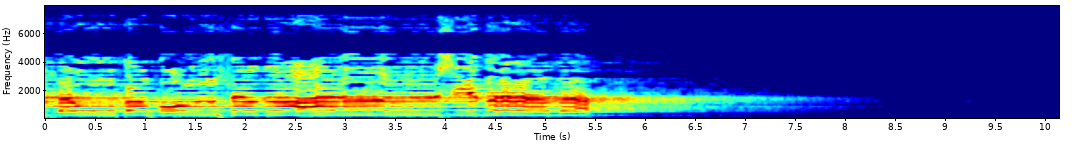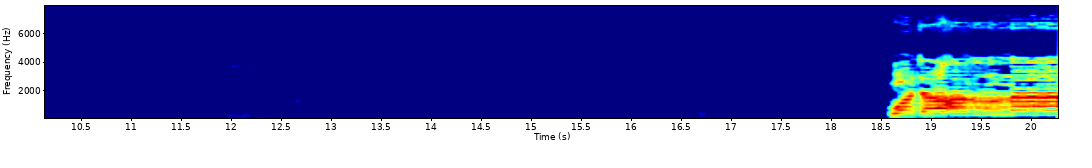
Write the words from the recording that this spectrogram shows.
فَوْقَكُمْ سَبْعًا شِدَادًا وَجَعَلْنَا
